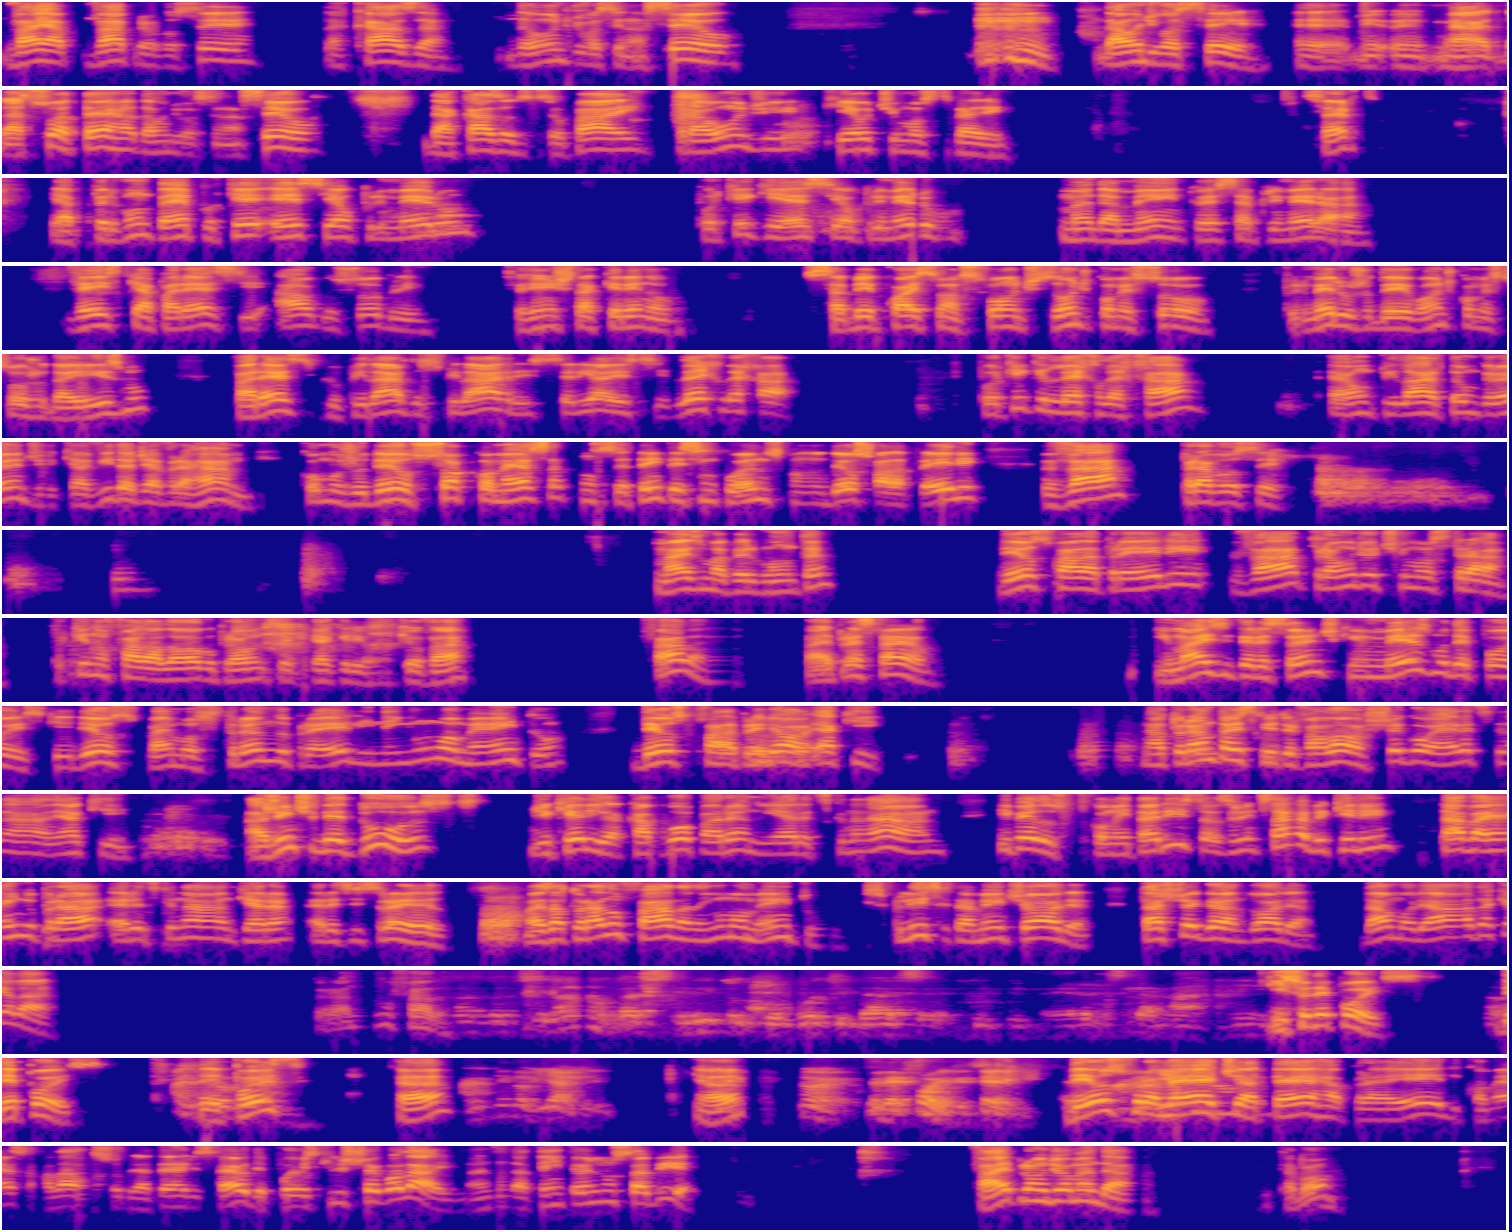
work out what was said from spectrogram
vai, vá para você, da casa de onde você nasceu, da onde você, é, da sua terra, da onde você nasceu, da casa do seu pai, para onde que eu te mostrarei. Certo? E a pergunta é por que esse é o primeiro por que que esse é o primeiro mandamento, essa é a primeira vez que aparece algo sobre se a gente está querendo saber quais são as fontes, onde começou o primeiro judeu, onde começou o judaísmo, parece que o pilar dos pilares seria esse, Lech Lechá. Por que que Lech Lechá é um pilar tão grande que a vida de Abraham, como judeu, só começa com 75 anos, quando Deus fala para ele, vá para você. Mais uma pergunta. Deus fala para ele, vá para onde eu te mostrar. Por que não fala logo para onde você quer que eu vá? Fala, vai para Israel. E mais interessante que mesmo depois que Deus vai mostrando para ele, em nenhum momento Deus fala para ele, ó, oh, é aqui. Natural não está escrito, ele fala, ó, oh, chegou Eretz Canaan, é aqui. A gente deduz de que ele acabou parando em Eretz Canaan, e pelos comentaristas, a gente sabe que ele estava indo para Eretz Canaan, que era Eretz Israel. Mas a Torá não fala em nenhum momento, explicitamente, olha, está chegando, olha, dá uma olhada que é lá. A Torá não fala. Isso depois. Depois. Depois. Hã? Hã? Deus promete a terra para ele, começa a falar sobre a terra de Israel depois que ele chegou lá. Mas até então ele não sabia. Vai para onde eu mandar. Tá bom?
